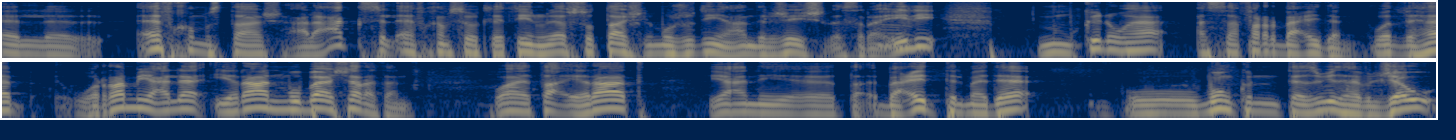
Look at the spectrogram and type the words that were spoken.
ال F 15 على عكس ال F 35 وال F 16 الموجودين عند الجيش الإسرائيلي ممكنها السفر بعيدا والذهاب والرمي على إيران مباشرة. وهي طائرات يعني آه، بعيدة المدى وممكن تزويدها بالجو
